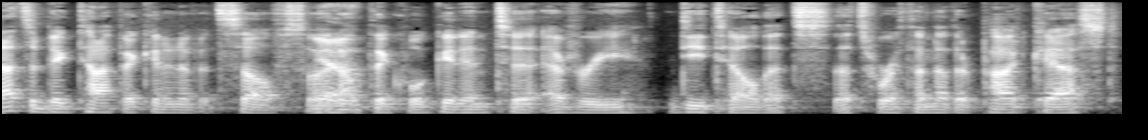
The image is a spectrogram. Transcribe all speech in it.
that's a big topic in and of itself. So I don't think we'll get into every detail. That's that's worth another podcast.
